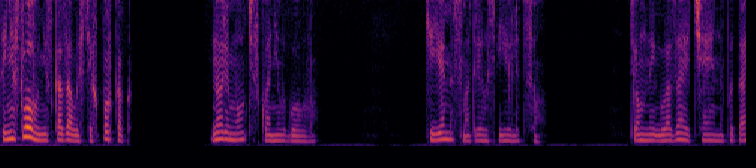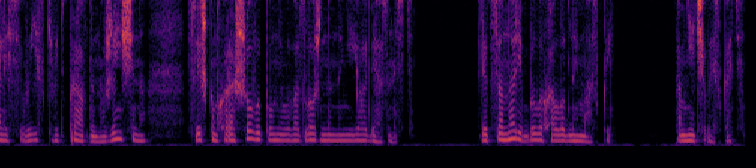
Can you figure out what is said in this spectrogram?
Ты ни слова не сказала с тех пор, как... Нори молча склонила голову. Киоми смотрелась в ее лицо. Темные глаза отчаянно пытались выискивать правду, но женщина слишком хорошо выполнила возложенную на нее обязанность. Лицо Нори было холодной маской. Там нечего искать.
